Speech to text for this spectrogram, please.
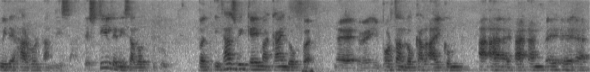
with the harbor and this side. Still, there is a lot to do, but it has become a kind of Eh, important local icon and eh, eh,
